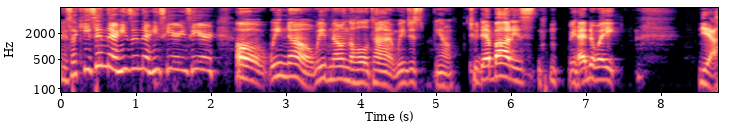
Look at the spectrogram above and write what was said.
He's like, he's in there, he's in there, he's here, he's here. Oh, we know. We've known the whole time. We just, you know, two dead bodies. we had to wait. Yeah.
